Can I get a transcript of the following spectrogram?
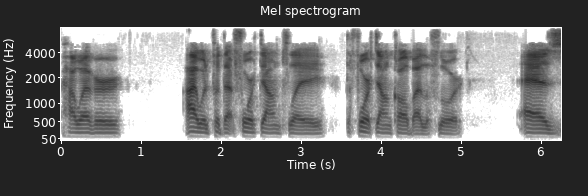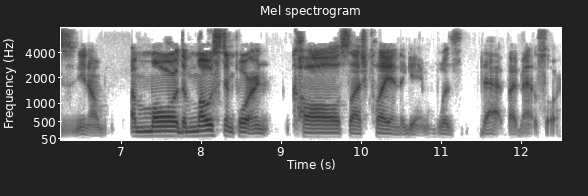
However, I would put that fourth down play, the fourth down call by LaFleur, as, you know, a more the most important call slash play in the game was that by Matt LaFleur.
